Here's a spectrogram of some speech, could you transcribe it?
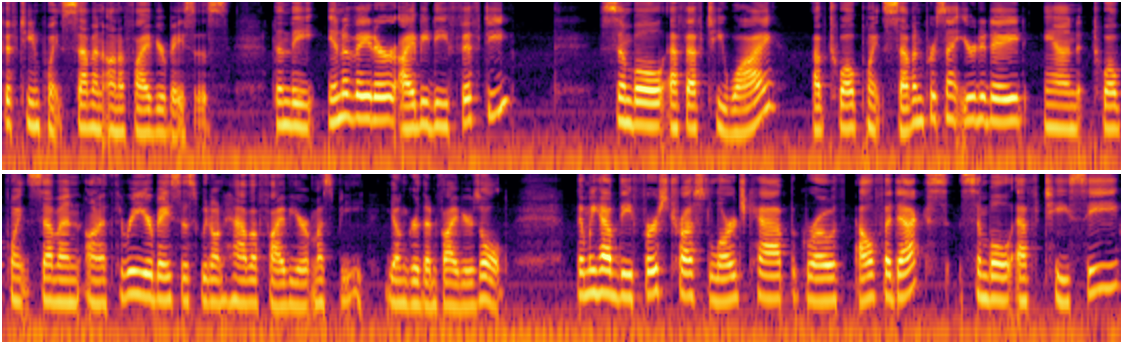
15.7 on a 5-year basis. Then the Innovator IBD 50 symbol FFTY up 12.7% year to date and 12.7 on a three year basis. We don't have a five year, it must be younger than five years old. Then we have the First Trust Large Cap Growth AlphaDEX, symbol FTC,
